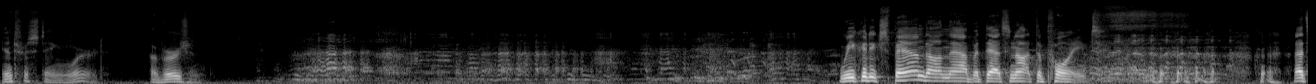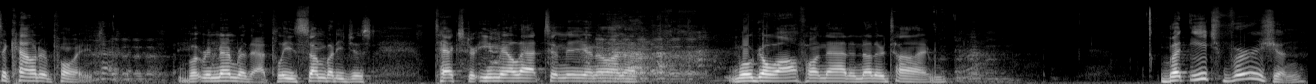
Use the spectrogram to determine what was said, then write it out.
Interesting word, aversion. we could expand on that, but that's not the point. that's a counterpoint. But remember that, please. Somebody just text or email that to me, and uh, we'll go off on that another time. But each version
